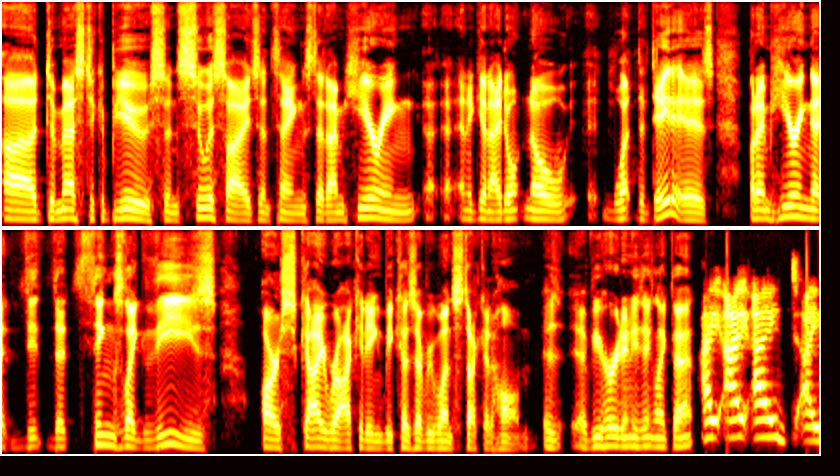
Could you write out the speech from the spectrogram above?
uh, domestic abuse and suicides and things that I'm hearing. uh, And again, I don't know uh, what the data is, but I'm hearing that th- that things like these are skyrocketing because everyone's stuck at home. Is, have you heard anything like that? I, I I I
